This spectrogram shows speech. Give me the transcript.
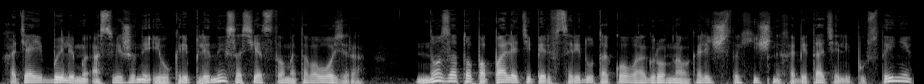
Хотя и были мы освежены и укреплены соседством этого озера, но зато попали теперь в среду такого огромного количества хищных обитателей пустыни,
